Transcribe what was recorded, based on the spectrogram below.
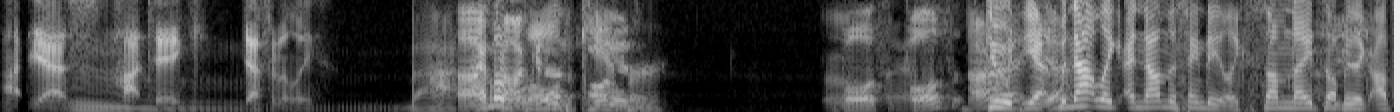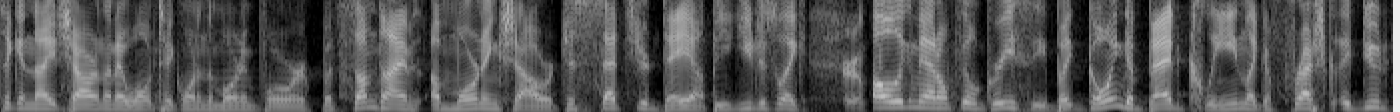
Hot- yes. Hot take. Definitely. Ah, Uh, I'm a talking both the is- camper. Both, alright. both, All Dude, right, yeah, but not like not on the same day. Like some nights I'll be like, I'll take a night shower and then I won't take one in the morning before work. But sometimes a morning shower just sets your day up. You, you just like, True. oh look at me, I don't feel greasy. But going to bed clean, like a fresh, dude.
